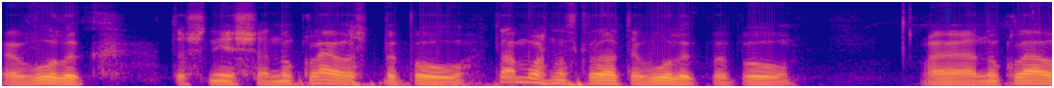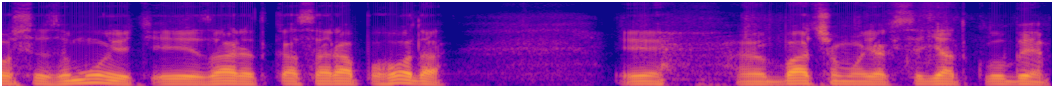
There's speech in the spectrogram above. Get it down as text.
е, вулик, точніше, нуклеус ППУ. Там можна сказати вулик ППУ. Е, Нуклеуси зимують і зараз така сира погода. І е, бачимо, як сидять клуби.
